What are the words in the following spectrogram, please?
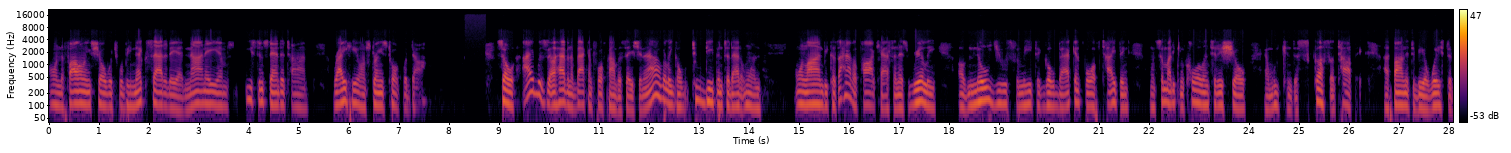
on the following show, which will be next Saturday at 9 a.m. Eastern Standard Time, right here on Strange Talk with Doc. So I was uh, having a back and forth conversation, and I don't really go too deep into that on online because I have a podcast, and it's really of no use for me to go back and forth typing when somebody can call into this show and we can discuss a topic. I find it to be a waste of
